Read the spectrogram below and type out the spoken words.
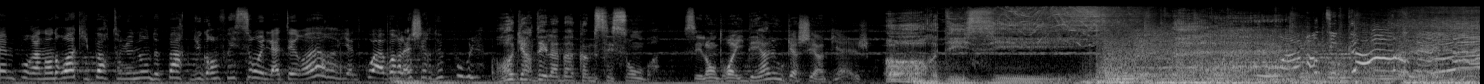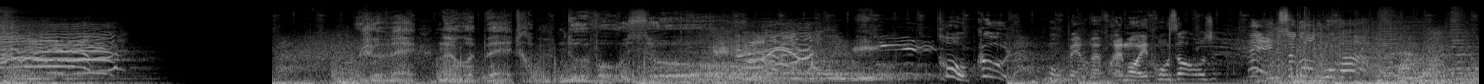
Même pour un endroit qui porte le nom de parc du Grand Frisson et de la Terreur, il y a de quoi avoir la chair de poule. Regardez là-bas comme c'est sombre. C'est l'endroit idéal où cacher un piège. Hors d'ici. Ou un manticore Je vais me repaître de vos os. Trop cool Mon père va vraiment être aux anges. Hé, une seconde, où on va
